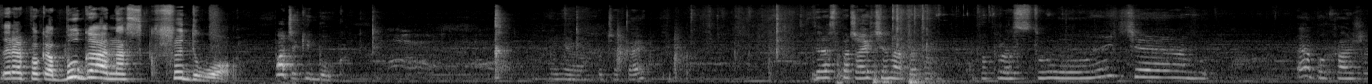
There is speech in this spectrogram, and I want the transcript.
Teraz poka buga na skrzydło. Patrz jaki Bóg. No nie wiem, poczekaj. Teraz patrzajcie na to, to po prostu idźcie. Ja pokażę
